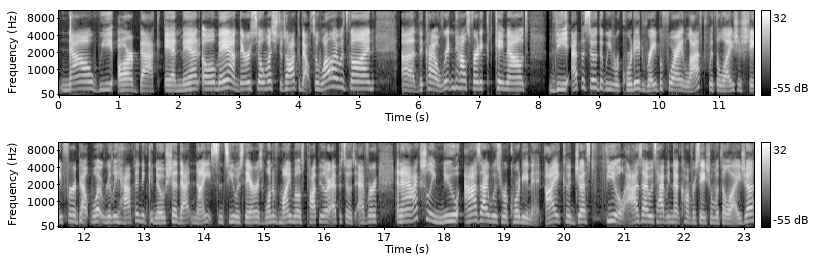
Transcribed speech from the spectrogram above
Now we are back. And man, oh man, there is so much to talk about. So while I was gone, uh, the Kyle Rittenhouse verdict came out. The episode that we recorded right before I left with Elijah Schaffer about what really happened in Kenosha that night since he was there is one of my most popular episodes ever. And I actually knew as I was recording it, I could just feel as I was having that conversation with Elijah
